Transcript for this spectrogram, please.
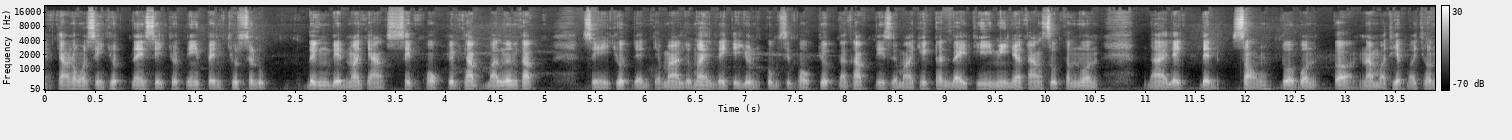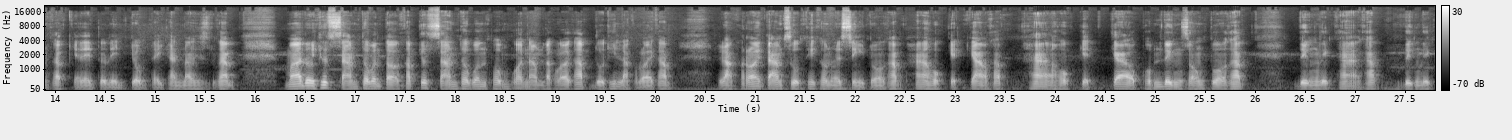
8 9รางวัล4ชุดใน 4 ชุดนี้เป็นชุดสรุปดึงเด่นมาจาก 16 ชุดครับ มาเริ่มครับ สี่ชุดเด่นจะมาหรือไม่เลขจะยุนกลุ่ม 16 ชุดนะครับที่สมาชิกท่านใดที่มีแนวทางสูตรคำนวณได้เลขเด่น 2 ตัวบนก็นำมาเทียบมาชนครับจะได้ตัวเด่นโจมไทยชั้นมากที่สุดครับมาดูชุด 3 ตัวบนต่อครับชุด 3 ตัวบนผมก็นำหลักร้อยครับดูที่หลักร้อยครับหลักร้อยตามสูตรที่คำนวณ4ตัวครับ5 6 7 9ครับ5 6 7 9 ผมดึง 2 ตัวครับดึงเลข5ครับดึงเลข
